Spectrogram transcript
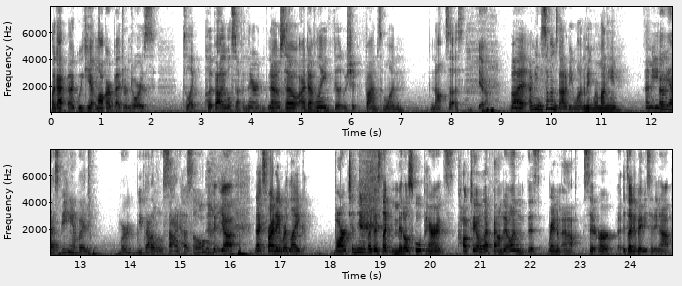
like I like we can't lock our bedroom doors to like put valuable stuff in there. No, so I definitely feel like we should find someone not sus. Yeah. But I mean, someone's got to be wanting to make more money. I mean, Oh yeah, speaking of which, we're we've got a little side hustle. yeah. Next Friday, we're like bartending for this like middle school parents cocktail. I found it on this random app, sit or it's like a babysitting app.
